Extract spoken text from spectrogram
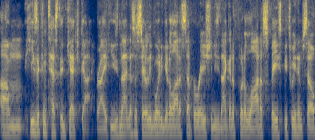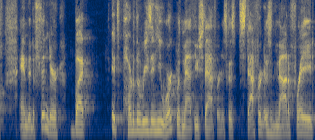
Um, he's a contested catch guy, right? He's not necessarily going to get a lot of separation. He's not going to put a lot of space between himself and the defender, but it's part of the reason he worked with Matthew Stafford is because Stafford is not afraid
